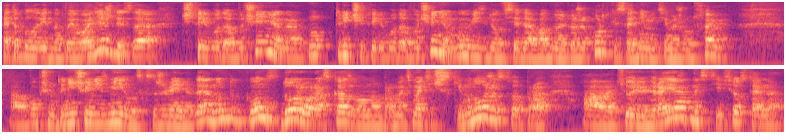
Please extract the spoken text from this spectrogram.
Это было видно по его одежде. За 4 года обучения, ну, 3-4 года обучения мы видели его всегда в одной и той же куртке с одними и теми же усами. А, в общем-то, ничего не изменилось, к сожалению. Да? Ну, он здорово рассказывал нам про математические множества, про а, теорию вероятности и все остальное.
